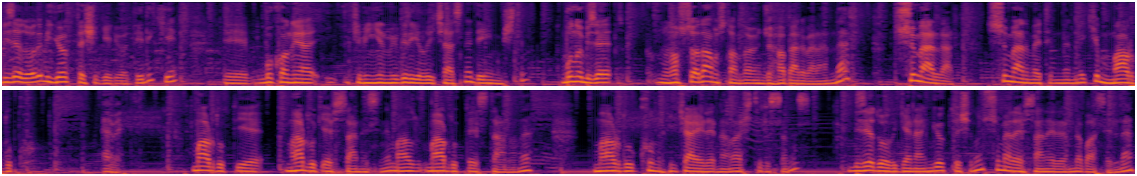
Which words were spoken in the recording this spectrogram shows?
Bize doğru bir göktaşı geliyor dedi ki e, bu konuya 2021 yılı içerisinde değinmiştim. Bunu bize Nostradamus'tan da önce haber verenler Sümerler. Sümer metinlerindeki Marduk. Evet. Marduk diye Marduk efsanesini, Marduk destanını, Marduk'un hikayelerini araştırırsanız bize doğru gelen göktaşının Sümer efsanelerinde bahsedilen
